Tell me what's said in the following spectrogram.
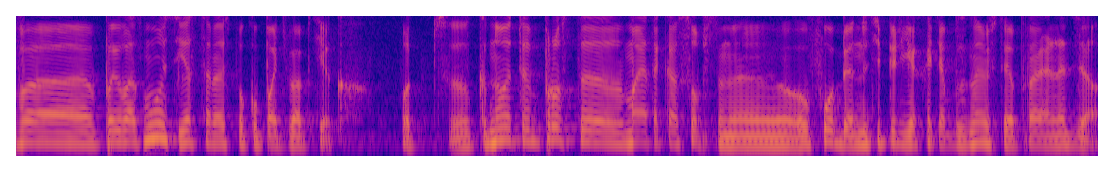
в, по возможности я стараюсь покупать в аптеках. Вот, ну, это просто моя такая собственная фобия, но теперь я хотя бы знаю, что я правильно делал.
